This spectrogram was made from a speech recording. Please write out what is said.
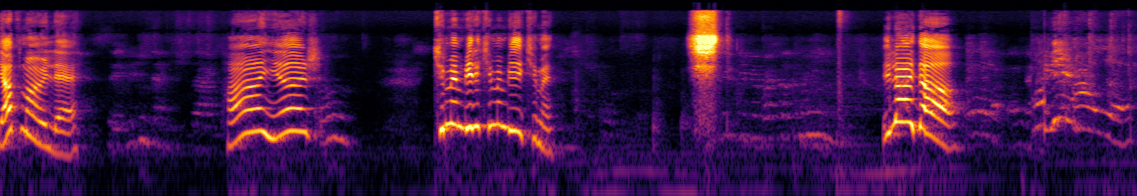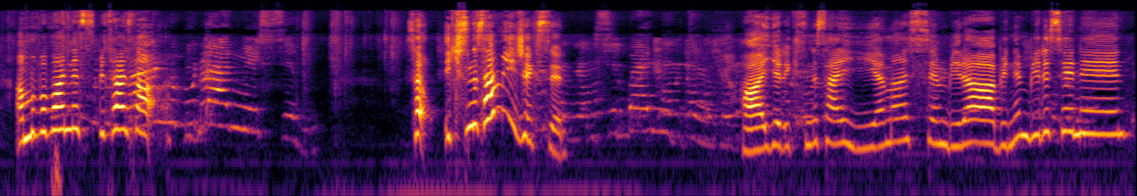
Yapma öyle. Hayır. Kimin biri kimin biri kimin? Şşt. İlayda. Ama babaannesi bir tanesi... Sen, ikisini sen mi yiyeceksin? Hayır ikisini sen yiyemezsin. Biri abinin biri senin.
